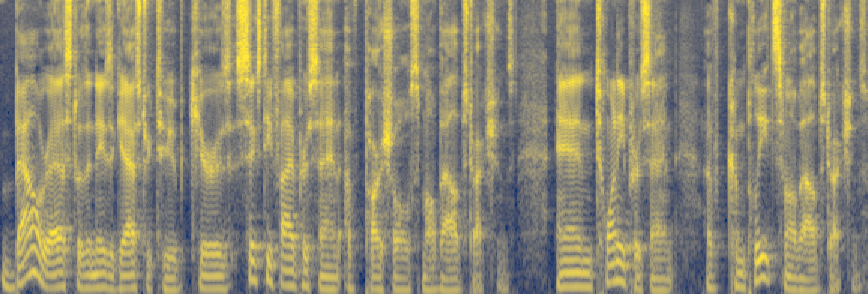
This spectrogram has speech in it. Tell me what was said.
Bowel rest with a nasogastric tube cures 65% of partial small bowel obstructions and 20% of complete small bowel obstructions.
